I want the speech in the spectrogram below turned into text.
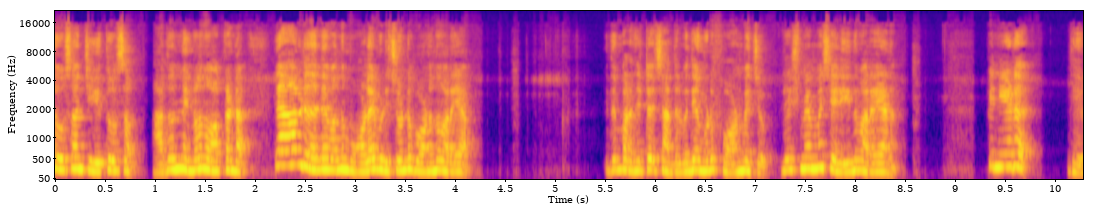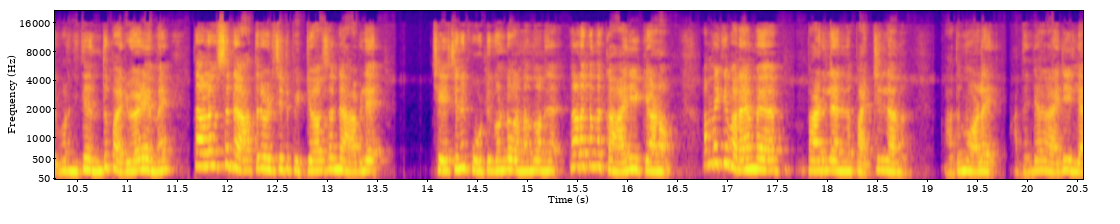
ദിവസം ചീത്ത ദിവസം. അതൊന്നും നിങ്ങൾ നോക്കണ്ട. രാവിലെ തന്നെ വന്ന് മോളെ വിളിച്ചോണ്ട് പോണെന്ന് പറയാം. ഇതും പറഞ്ഞിട്ട് ചന്ദ്രമതി അങ്ങോട്ട് ഫോൺ വെച്ചു. ലക്ഷ്മി അമ്മ ശരിയെന്ന് പറയാണ്. പിന്നീട് ദേവ് പറഞ്ഞു ഇത് എന്ത് പരിപാടിയമ്മേ തലേദിവസം രാത്രി വിളിച്ചിട്ട് പിറ്റേ ദിവസം രാവിലെ ചേച്ചിനെ കൂട്ടിക്കൊണ്ട് വരണമെന്ന് പറഞ്ഞ നടക്കുന്ന കാര്യമൊക്കെയാണോ? അമ്മയ്ക്ക് പറയാൻ പാടില്ലായിരുന്നു പറ്റില്ലാന്ന്. അത് മോളെ അതിന്റെ കാര്യമില്ല.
